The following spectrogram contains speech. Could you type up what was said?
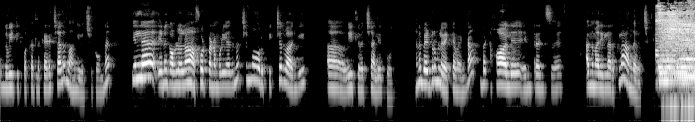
உங்கள் வீட்டுக்கு பக்கத்தில் கிடைச்சாலும் வாங்கி வச்சுக்கோங்க. இல்லை எனக்கு அவ்வளோலாம் அஃபோர்ட் பண்ண முடியாதுன்னா, சும்மா ஒரு பிக்சர் வாங்கி வீட்டில் வச்சாலே போதும். ஆனால் பெட்ரூமில் வைக்க வேண்டாம். பட் ஹாலு, என்ட்ரன்ஸு அந்த மாதிரிலாம் இருக்குல்ல, அங்கே வச்சுக்கலாம்.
